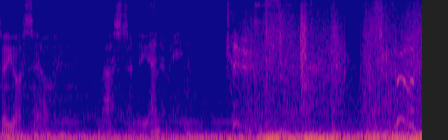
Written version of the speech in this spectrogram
Master yourself, master the enemy. First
